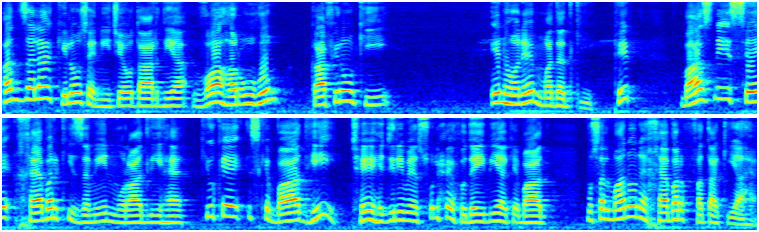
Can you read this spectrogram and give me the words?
انزلہ قلعوں سے نیچے اتار دیا۔ وہ حروہم کافروں کی انہوں نے مدد کی۔ پھر بعض نے اس سے خیبر کی زمین مراد لی ہے، کیونکہ اس کے بعد ہی چھ ہجری میں صلح حدیبیہ کے بعد مسلمانوں نے خیبر فتح کیا ہے۔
